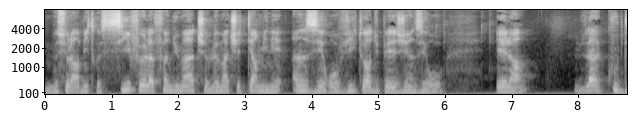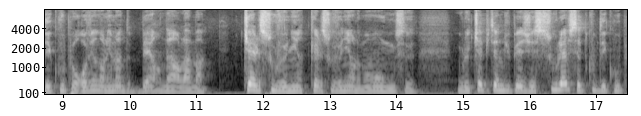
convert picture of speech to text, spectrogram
Monsieur l'arbitre siffle la fin du match, le match est terminé 1-0, victoire du PSG 1-0. Et là, la Coupe des Coupes revient dans les mains de Bernard Lama. Quel souvenir, quel souvenir le moment où, le capitaine du PSG soulève cette Coupe des Coupes.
